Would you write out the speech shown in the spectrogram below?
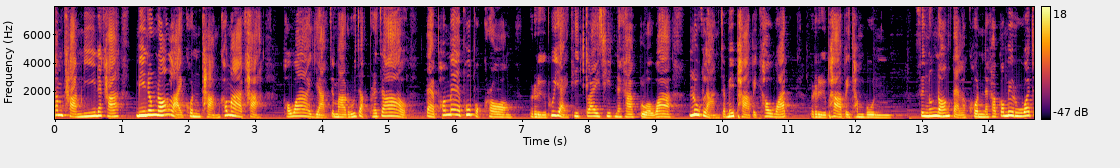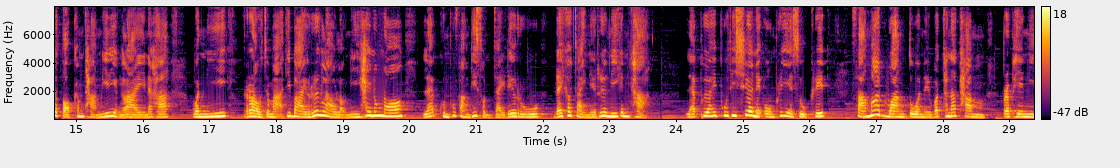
คำถามนี้นะคะ มีน้องๆหลายคนถามเข้ามาค่ะ เพราะว่าอยากจะมารู้จักพระเจ้า แต่พ่อแม่ผู้ปกครอง หรือผู้ใหญ่ที่ใกล้ชิดนะคะ กลัวว่าลูกหลานจะไม่พาไปเข้าวัด หรือพาไปทำบุญ ซึ่งน้องๆแต่ละคนนะคะ ก็ไม่รู้ว่าจะตอบคำถามนี้อย่างไรนะคะ วันนี้เราจะมาอธิบายเรื่องราวเหล่านี้ให้น้องๆ และคุณผู้ฟังที่สนใจได้รู้ ได้เข้าใจในเรื่องนี้กันค่ะ และเพื่อให้ผู้ที่เชื่อในองค์พระเยซูคริสต์ สามารถวางตัวในวัฒนธรรม ประเพณี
